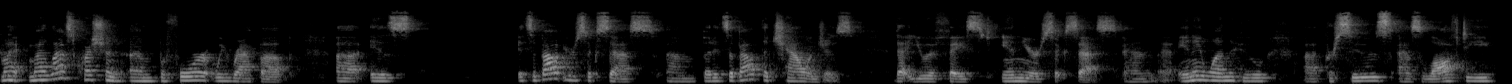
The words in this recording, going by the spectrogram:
my, my last question um, before we wrap up uh, is it's about your success, um, but it's about the challenges that you have faced in your success. And uh, anyone who uh, pursues as lofty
